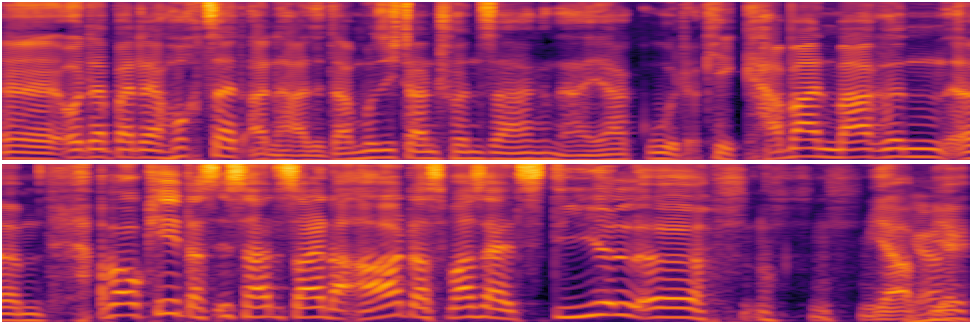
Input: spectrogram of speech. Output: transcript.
äh, oder bei der Hochzeit anhatte, da muss ich dann schon sagen, naja, gut, okay, kann man machen, ähm, aber okay, das ist halt seine Art, das war sein Stil, äh, ja, ja, mir,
